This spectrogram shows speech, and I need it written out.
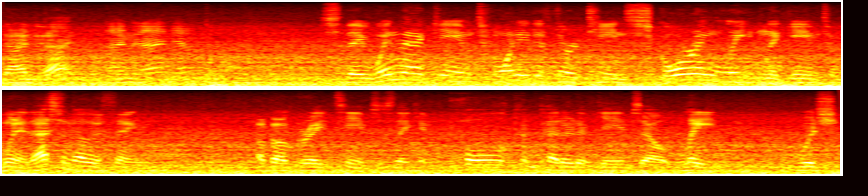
99. '99. Yeah. So they win that game 20 to 13, scoring late in the game to win it. That's another thing about great teams is they can pull competitive games out late, which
